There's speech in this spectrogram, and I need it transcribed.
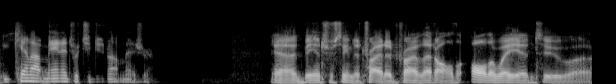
You cannot manage what you do not measure. Yeah, it'd be interesting to try to drive that all all the way into uh,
